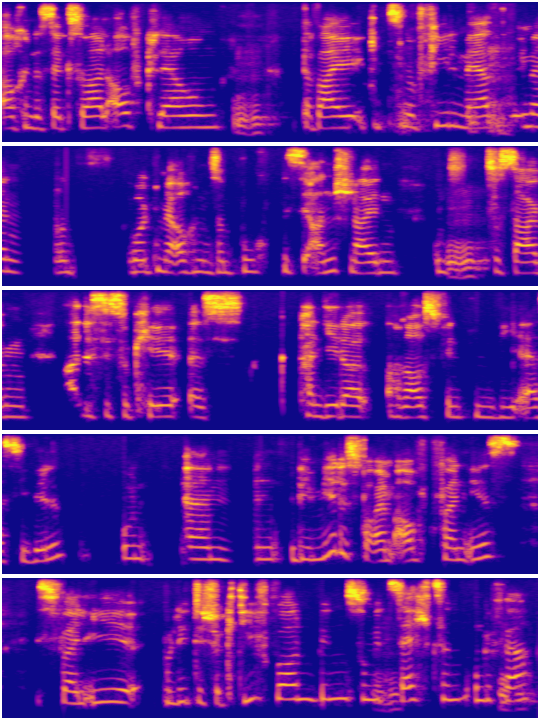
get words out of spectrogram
auch in der Sexualaufklärung. Mhm. Dabei gibt es noch viel mehr Themen und wollten wir auch in unserem Buch ein bisschen anschneiden, um mhm. zu sagen, alles ist okay, es kann jeder herausfinden, wie er sie will. Und ähm, wie mir das vor allem aufgefallen ist, ist, weil ich politisch aktiv geworden bin, so mit mhm. 16 ungefähr. Mhm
